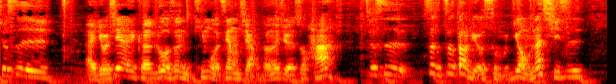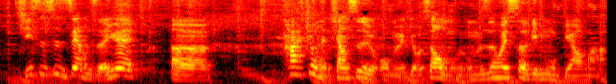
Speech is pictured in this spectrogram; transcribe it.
就是呃，有些人可能如果说你听我这样讲，可能会觉得说哈，就是这个这个到底有什么用？那其实其实是这样子，因为呃，它就很像是我们有时候我们我们是会设定目标嘛。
